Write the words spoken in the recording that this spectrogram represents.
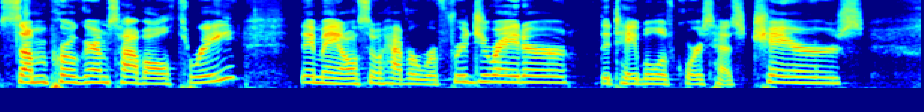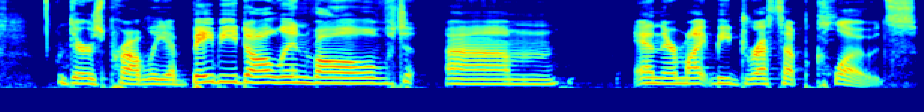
Some programs have all three. They may also have a refrigerator. The table, of course, has chairs. There's probably a baby doll involved, um, and there might be dress up clothes.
